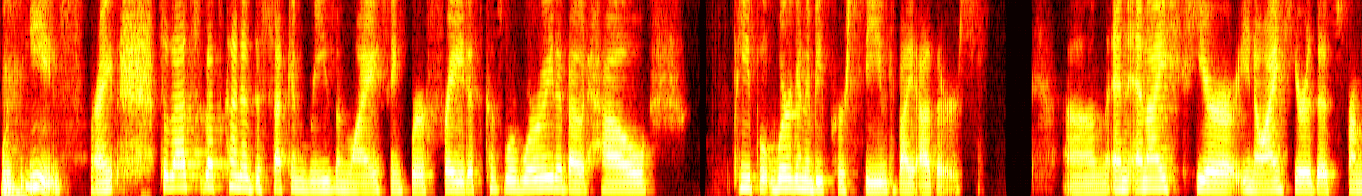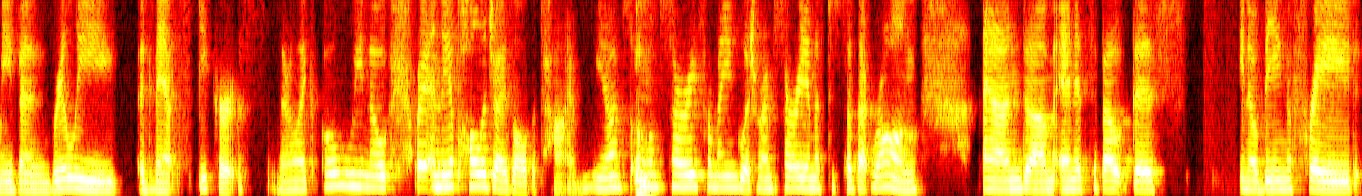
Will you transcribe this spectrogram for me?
with mm. ease right? So that's that's kind of the second reason why i think we're afraid. It's because we're worried about how people we're going to be perceived by others um, and and i hear you know i hear this from even really advanced speakers. They're like oh you know right? And they apologize all the time. You know i'm so, mm. oh i'm sorry for my english or i'm sorry i must have said that wrong. And um, and it's about this you know being afraid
